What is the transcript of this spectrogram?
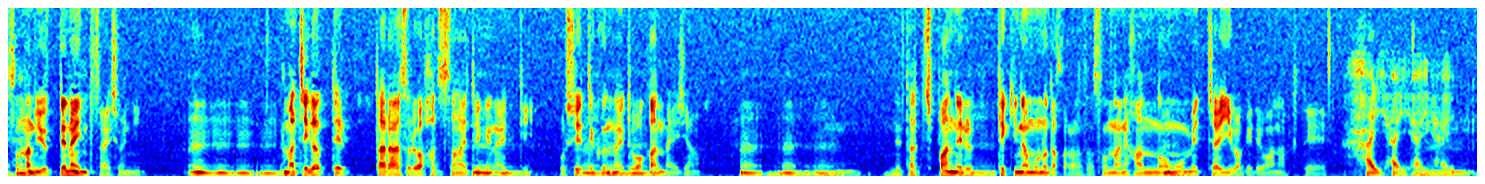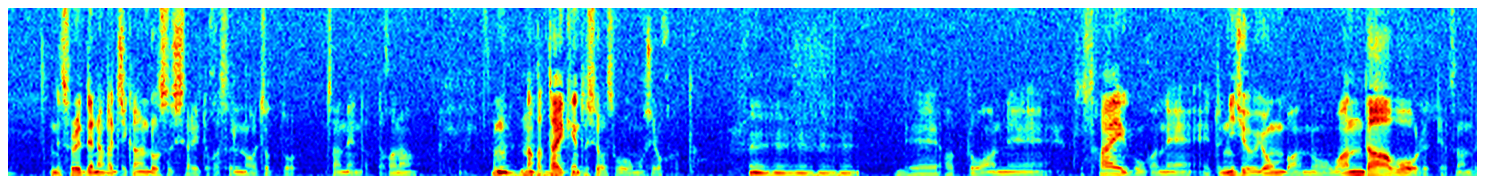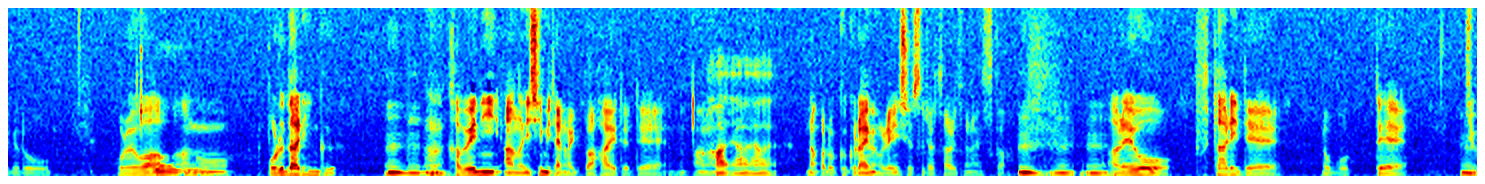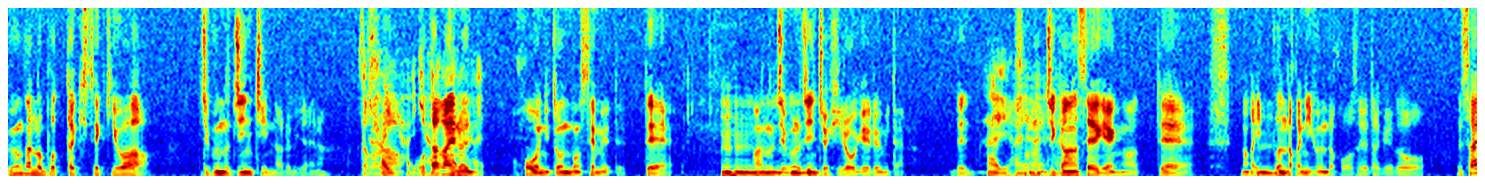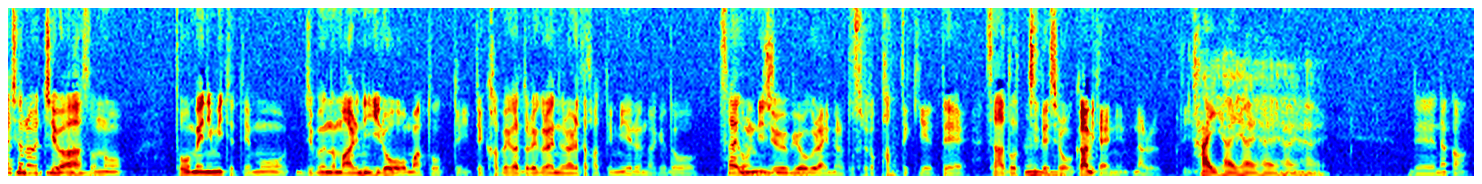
そんなの言ってないんで最初に。うんうんうんうん。間違ってたらそれを外さないといけないって教えてくんないと分かんないじゃん、うんうんでタッチパネル的なものだからさそんなに反応もめっちゃいいわけではなくて、はいはいはいはい。うん。でそれでなんか時間ロスしたりとかするのがちょっと残念だったかな、うんうんうん。なんか体験としてはすごい面白かった。うんうんうんであとはね最後がね、えっと、24番の「ワンダーウォール」ってやつなんだけどこれはあのボルダリング、壁にあの石みたいのがいっぱい生えててあの、はいはいはい。なんかロッククライミングを練習するやつあるじゃないですか、うんうんうんあれを2人で登ってうん。自分が登った軌跡は自分の陣地になるみたいな。だからお互いの方にどんどん攻めてってあの自分の陣地を広げるみたいな。でその時間制限があってなんか1分だか2分だか忘れたけどで最初のうちはその遠目に見てても自分の周りに色をまとっていて壁がどれぐらい塗られたかって見えるんだけど最後の20秒ぐらいになるとそれがパッて消えてさあどっちでしょうかみたいになるっていう。はいはいはいはいはいはい。でなんか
